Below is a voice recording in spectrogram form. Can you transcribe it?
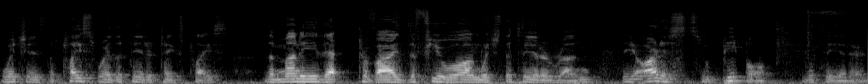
which is the place where the theater takes place, the money that provides the fuel on which the theater runs, the artists who people the theater,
